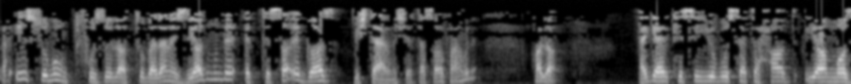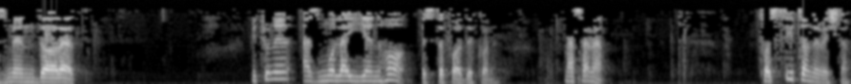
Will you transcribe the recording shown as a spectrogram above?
و این سموم فضولات تو بدنش زیاد مونده اتساع گاز بیشتر میشه تصور فهمیده حالا اگر کسی یوبوست حاد یا مزمن دارد می‌تونه از ملین ها استفاده کنه. مثلا تا سی تا نوشتم.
